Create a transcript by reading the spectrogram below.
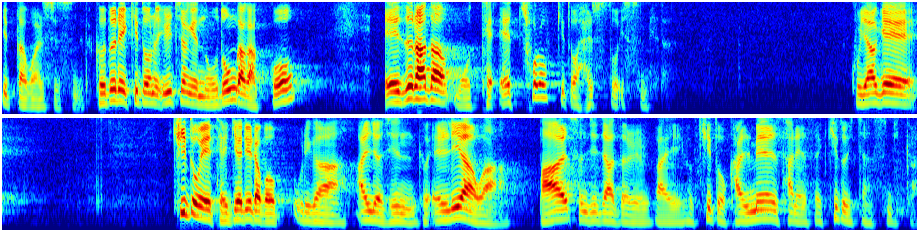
있다고 할 수 있습니다. 그들의 기도는 일종의 노동과 같고 애절하다 못해 애초롭기도 할 수도 있습니다. 구약의 기도의 대결이라고 우리가 알려진 그 엘리야와 바알 선지자들과의 그 기도 갈멜산에서 기도 있지 않습니까?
